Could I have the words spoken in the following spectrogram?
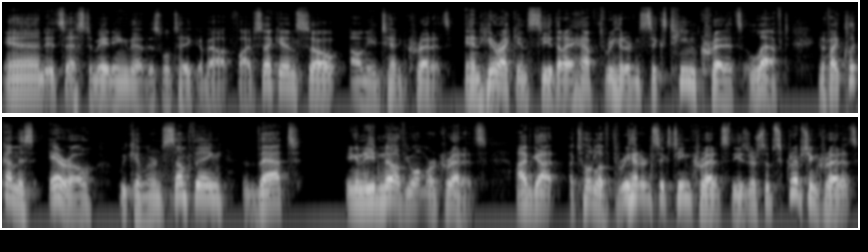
and it's estimating that this will take about five seconds, so I'll need 10 credits. And here I can see that I have 316 credits left. And if I click on this arrow, we can learn something that you're gonna need to know if you want more credits. I've got a total of 316 credits. These are subscription credits.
